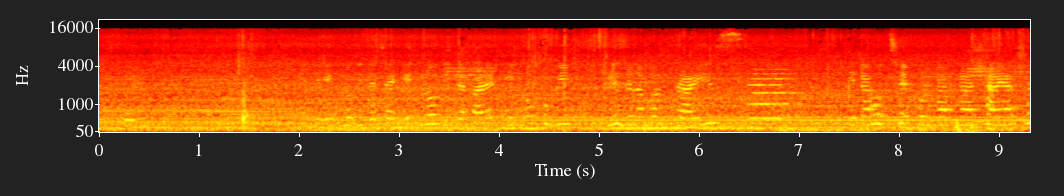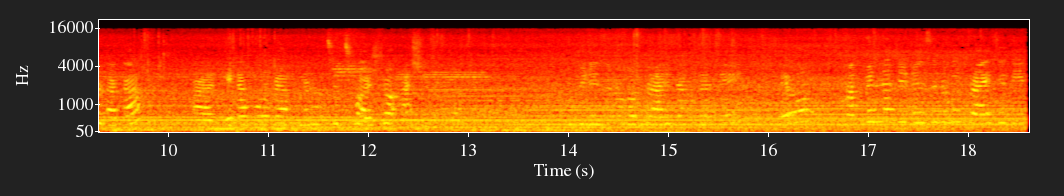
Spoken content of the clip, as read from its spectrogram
আছে এই যে এগুলো দিতে চাই এগুলোও দিতে পারেন এগুলো খুবই এটা হচ্ছে পড়বে আপনার সাড়ে আটশো টাকা। আর এটা পড়বে আপনার হচ্ছে ছয়শো আশি টাকা। খুবই রিজনেবল প্রাইস দিই এবং ভাববেন না যে রিজনেবল প্রাইসে দিয়ে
